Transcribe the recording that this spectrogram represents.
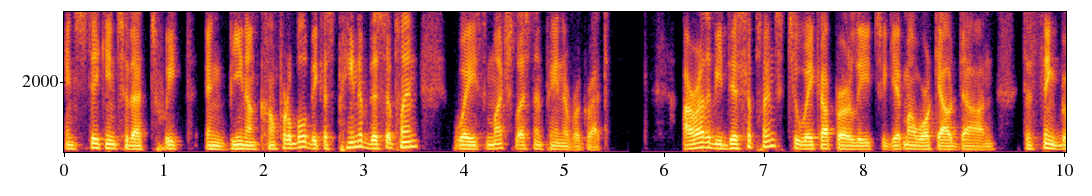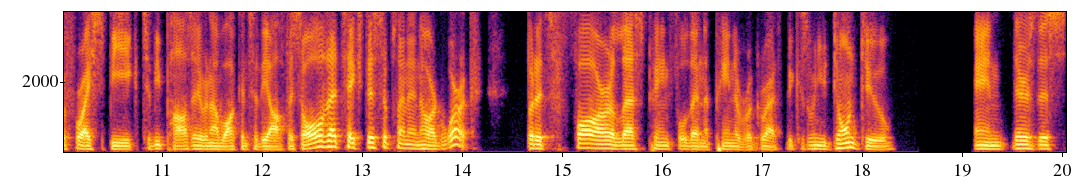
and sticking to that tweaked and being uncomfortable because pain of discipline weighs much less than pain of regret. I'd rather be disciplined to wake up early, to get my workout done, to think before I speak, to be positive when I walk into the office. All of that takes discipline and hard work but it's far less painful than the pain of regret because when you don't do and there's this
